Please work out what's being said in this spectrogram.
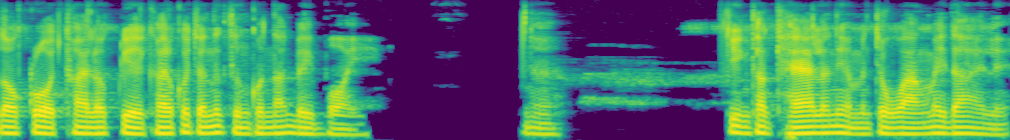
เราโกรธใครเราเกลียดใครเราก็จะนึกถึงคนนั้นบ่อยๆนะจริงถ้าแค้แล้วเนี่ยมันจะวางไม่ได้เลย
